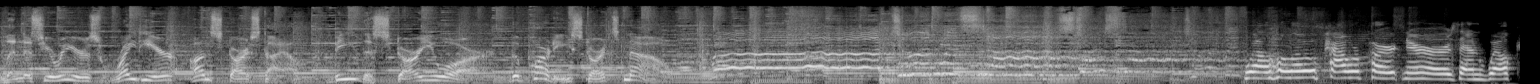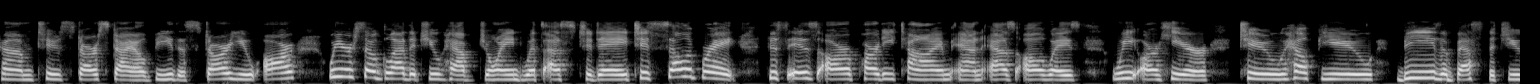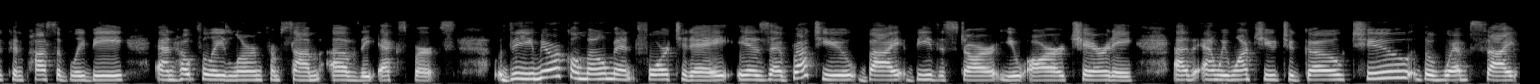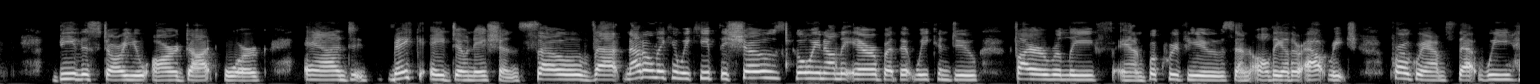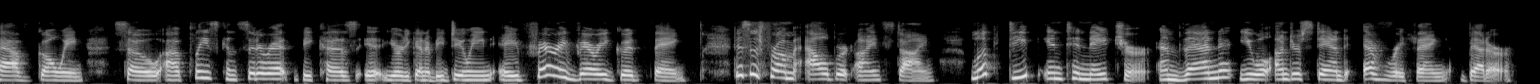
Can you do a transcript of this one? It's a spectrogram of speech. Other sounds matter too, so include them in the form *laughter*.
Lend us your ears right here on Star Style. Be the star you are. The party starts now. Well, hello, power partners, and welcome to Star Style Be the Star You Are. We are so glad that you have joined with us today to celebrate. This is our party time, and as always, we are here to help you be the best that you can possibly be and hopefully learn from some of the experts. The miracle moment for today is uh, brought to you by Be the Star You Are charity. Uh, and we want you to go to the website bethestaryouare.org and make a donation so that not only can we keep the shows going on the air, but that we can do fire relief and book reviews and all the other outreach programs that we have going. So uh, please consider it because it, you're going to be doing a very, very good thing. This is from Albert Einstein. Look deep into nature, and then you will understand everything better.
